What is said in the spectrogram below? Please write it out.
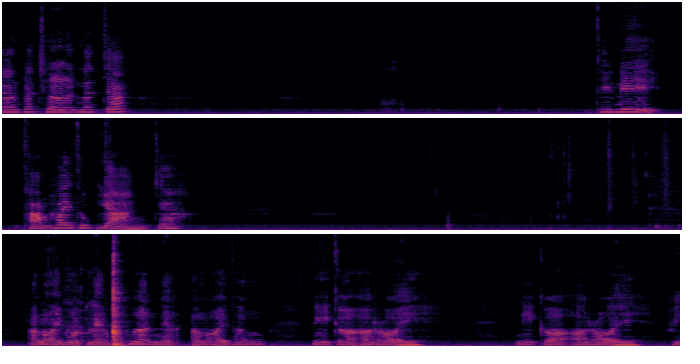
กันก็เชิญนะจ๊ะ ที่นี่ทำให้ทุกอย่างจ้ะ อร่อยหมดแหละเพื่อนๆเนี่ย อร่อยทั้งนี่ก็อร่อย นี่ก็อร่อย ฝี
